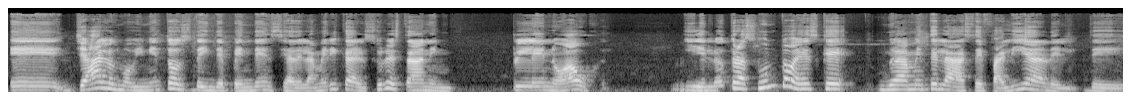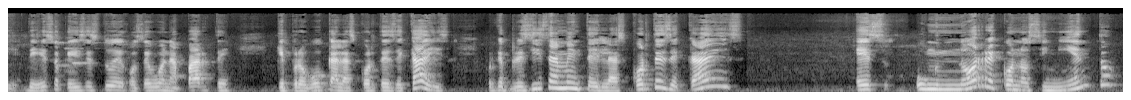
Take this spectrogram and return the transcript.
Eh, ya los movimientos de independencia de la América del Sur estaban en pleno auge. Y el otro asunto es que nuevamente la cefalía de, de, eso que dices tú de José Bonaparte, que provoca las Cortes de Cádiz, porque precisamente las Cortes de Cádiz es un no reconocimiento,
